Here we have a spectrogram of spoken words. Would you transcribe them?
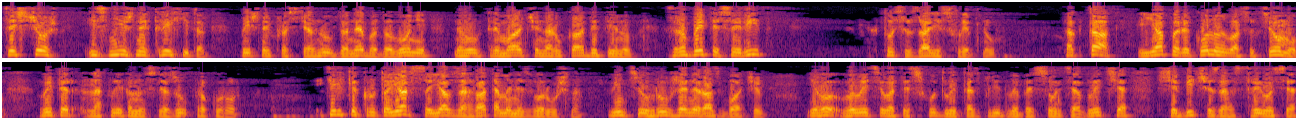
Це що ж із ніжних крихіток? Пишний простягнув до неба долоні, немов тримаючи на руках дитину. Зробити сиріт? Хтось у залі схлипнув. Так, так, і я переконую вас у цьому, витер накликану сльозу прокурор. І тільки Крутояр стояв за гратами незворушно. Він цю гру вже не раз бачив. Його вилицювати схудли та зблідли без сонця обличчя ще більше загострилося,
